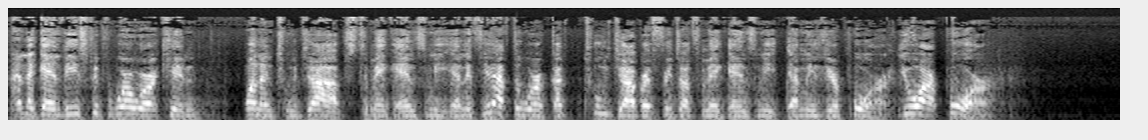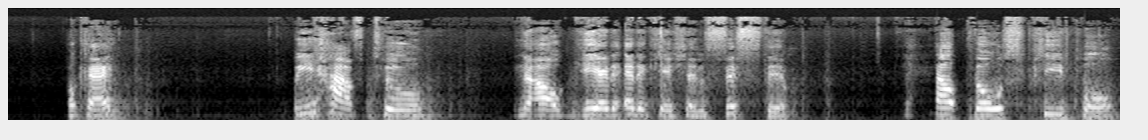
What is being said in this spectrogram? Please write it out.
And again, these people were working one and two jobs to make ends meet. And if you have to work a two job or three jobs to make ends meet, that means you're poor. You are poor. Okay? We have to now gear the education system to help those people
